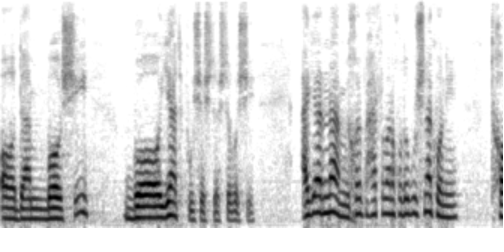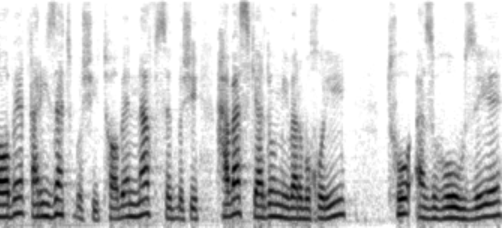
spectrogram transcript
آدم باشی باید پوشش داشته باشی. اگر نه می‌خوای به حرف من خدا گوش نکنی. تابع غریزت باشی تابع نفست باشی. هوس کرده اون میوه رو بخوری تو از حوزه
